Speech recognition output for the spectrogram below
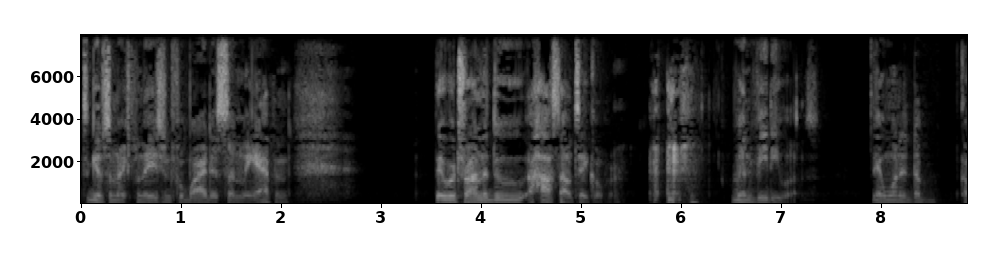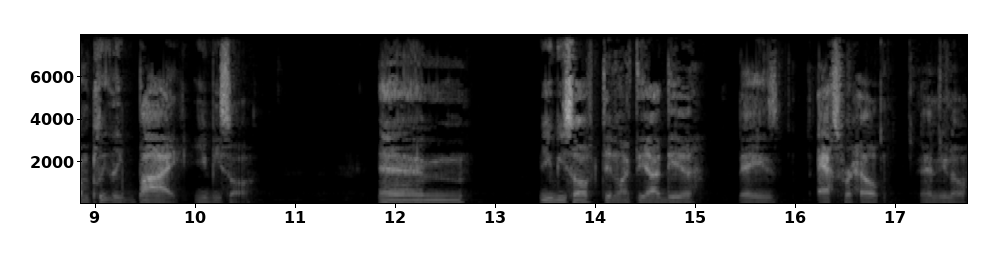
to give some explanation for why this suddenly happened, they were trying to do a hostile takeover. Benvidi was. They wanted to completely buy Ubisoft. And Ubisoft didn't like the idea. They asked for help. And, you know,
